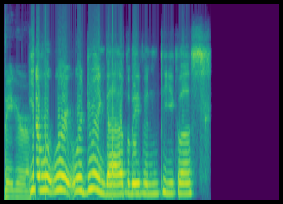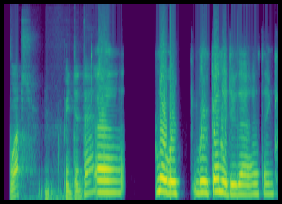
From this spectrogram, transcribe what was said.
bigger. Yeah, we're we're, we're doing that, I believe, in PE class. What? We did that? Uh, no, we're we're gonna do that. I think.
